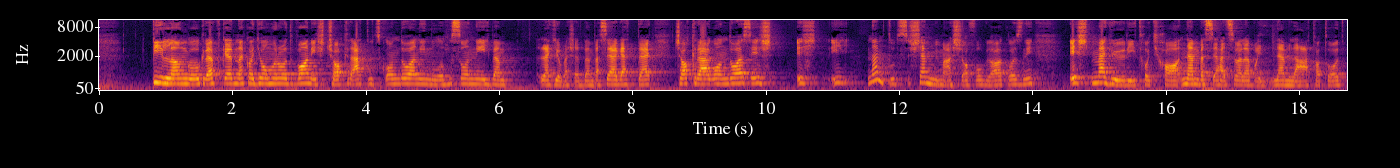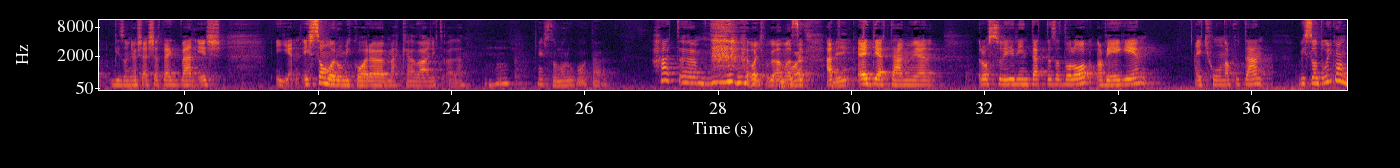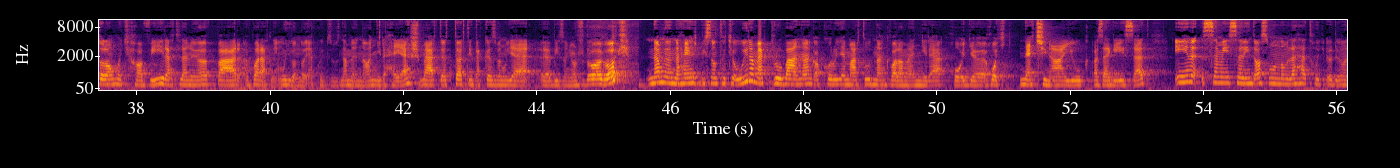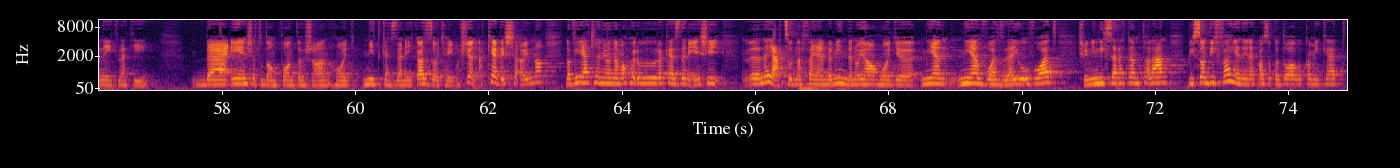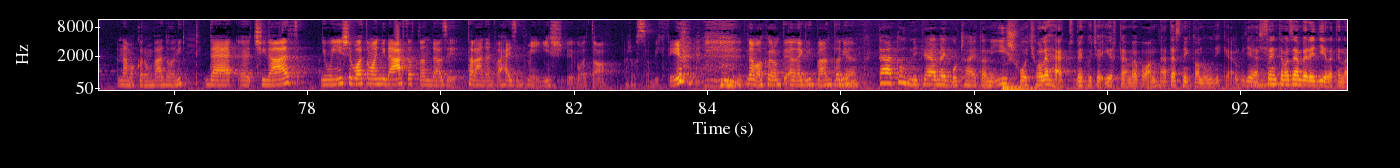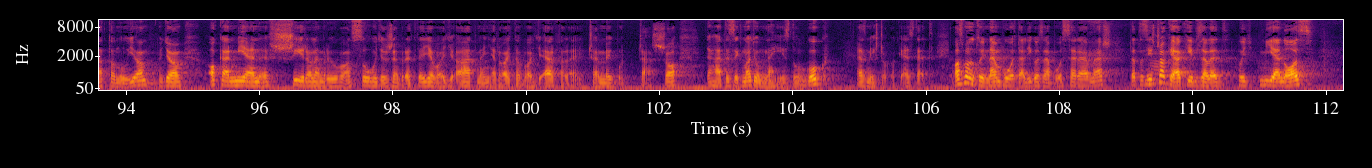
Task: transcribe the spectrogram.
pillangók repkednek a gyomrodban, és csak rá tudsz gondolni, 0-24-ben legjobb esetben beszélgettek, csak rá gondolsz, és, és így nem tudsz semmi mással foglalkozni, és megőrít, hogyha nem beszélhetsz vele, vagy nem láthatod bizonyos esetekben, és igen, és szomorú, mikor meg kell válni tőle. És szomorú voltál? Hát, hogy fogalmazzak? Hát még? egyértelműen rosszul érintett ez a dolog a végén, egy hónap után. Viszont úgy gondolom, hogy ha véletlenül pár barátnőm úgy gondolják, hogy ez nem lenne annyira helyes, mert történtek közben ugye bizonyos dolgok. Nem lenne helyes, viszont hogyha újra megpróbálnánk, akkor ugye már tudnánk valamennyire, hogy, hogy ne csináljuk az egészet. Én személy szerint azt mondom, lehet, hogy örülnék neki, de én se tudom pontosan, hogy mit kezdenék azzal, hogyha így most jönne a kérdése, hogy na, na véletlenül nem akar újra kezdeni, és így lejátszódna fejembe minden olyan, hogy milyen, milyen volt, le jó volt, és még mindig szeretem talán, viszont így feljönnének azok a dolgok, amiket nem akarom vádolni, de csinált. Jó, én sem voltam annyira ártatlan, de azért talán ebben a helyzetben mégis ő volt a, a rosszabbik fél. nem akarom tényleg itt bántani. Igen. Tehát tudni kell megbocsájtani is, hogyha lehet, meg hogyha értelme van. Hát ezt még tanulni kell. Ugye ezt szerintem az ember egy életen át tanulja, hogy a, akármilyen sérelemről van szó, hogy a zsebre tegye, vagy átmenje rajta, vagy elfelejtsen, megbocsássa. Tehát ezek nagyon nehéz dolgok, ez még csak a kezdet. Azt mondod, hogy nem voltál igazából szerelmes, tehát azért csak elképzeled, hogy milyen az,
